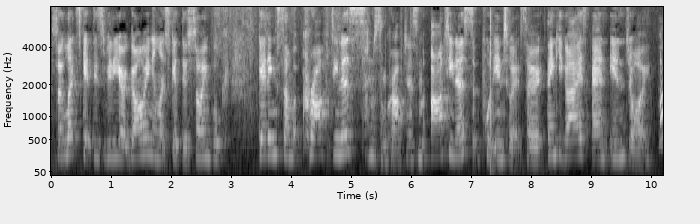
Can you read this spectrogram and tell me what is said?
So let's get this video going and let's get this sewing book getting some craftiness, not some craftiness, some artiness put into it. So thank you guys and enjoy. Bye!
